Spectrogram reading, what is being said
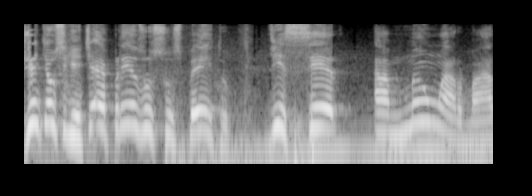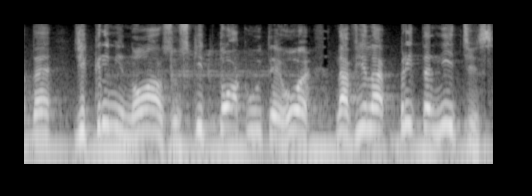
Gente, é o seguinte: é preso o suspeito de ser a mão armada de criminosos que tocam o terror na Vila Britanites.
